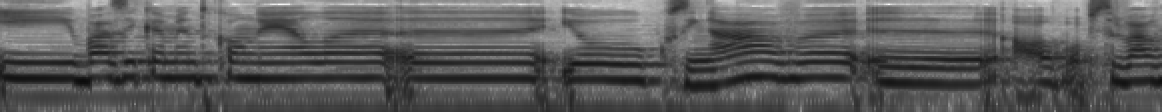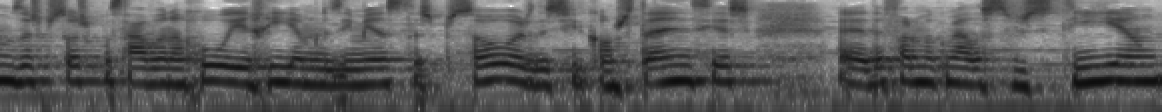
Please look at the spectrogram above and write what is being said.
e basicamente com ela uh, eu cozinhava, uh, observávamos as pessoas que passavam na rua e ríamos imenso das pessoas, das circunstâncias, uh, da forma como elas se vestiam,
